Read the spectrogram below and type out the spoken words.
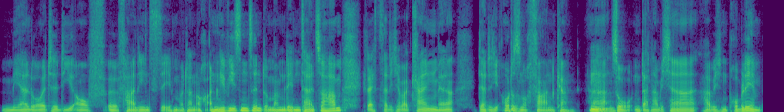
mehr Leute, die auf äh, Fahrdienste eben dann auch angewiesen sind, um am Leben teilzuhaben. Gleichzeitig aber keinen mehr, der die Autos noch fahren kann. Ja, mhm. So und dann habe ich ja habe ich ein Problem.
